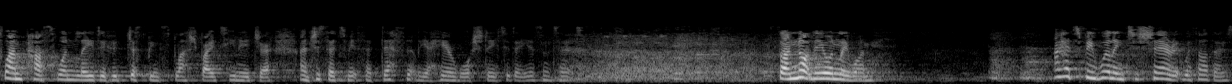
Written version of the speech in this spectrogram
swam past one lady who'd just been splashed by a teenager, and she said to me, It's definitely a hair wash day today, isn't it? so I'm not the only one. I had to be willing to share it with others.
